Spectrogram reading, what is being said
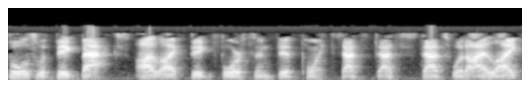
bulls with big backs. I like big fourths and fifth points. That's that's that's what I like.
